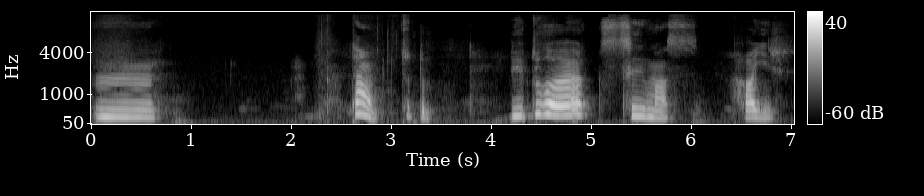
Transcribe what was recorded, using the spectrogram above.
Hmm, tamam tuttum. Büyüklük olarak sığmaz. Hayır.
